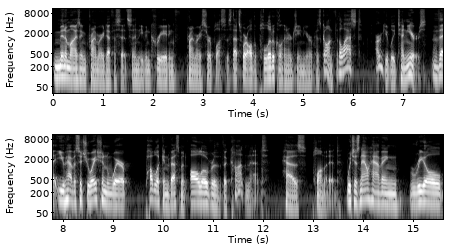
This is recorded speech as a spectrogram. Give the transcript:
minimizing primary deficits and even creating primary surpluses. That's where all the political energy in Europe has gone for the last arguably 10 years. That you have a situation where public investment all over the continent has plummeted, which is now having real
